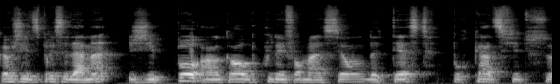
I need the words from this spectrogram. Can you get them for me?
Comme j'ai dit précédemment, j'ai pas encore beaucoup d'informations, de tests pour quantifier tout ça,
